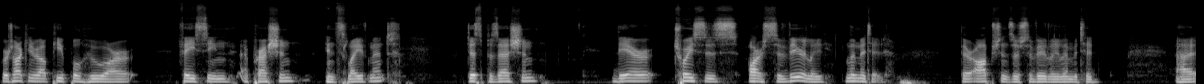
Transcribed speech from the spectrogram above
we're talking about people who are facing oppression, enslavement, dispossession. Their choices are severely limited. Their options are severely limited uh,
